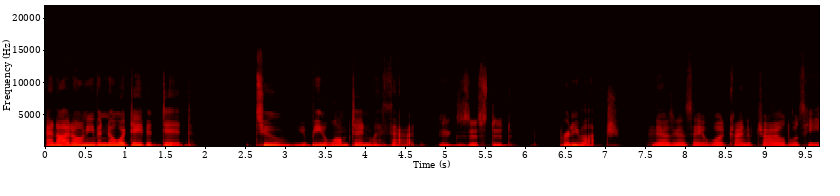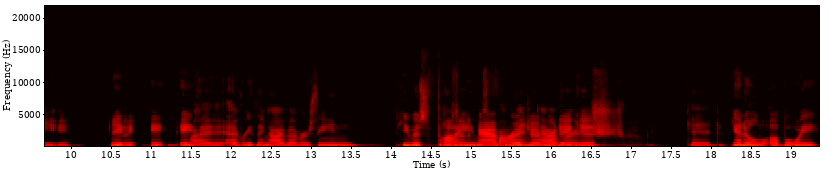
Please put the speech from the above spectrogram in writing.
And I don't even know what David did to be lumped in with that, Existed. pretty much. Yeah, I was gonna say, what kind of child was he? It, Right. it, it, By everything I've ever seen, he was fine. he was average, fine, everyday kid? average kid. You know, a boy.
